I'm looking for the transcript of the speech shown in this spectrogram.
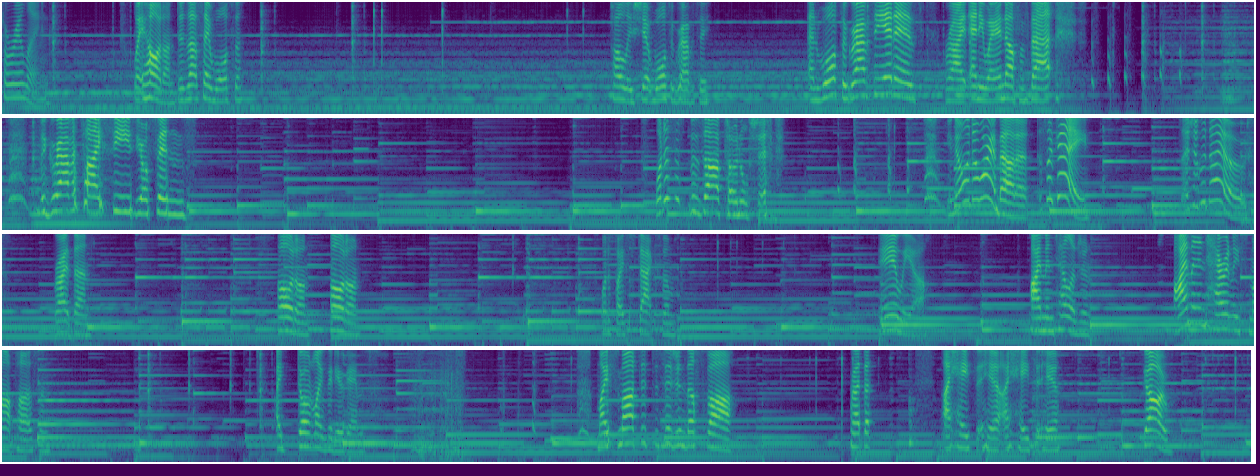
Thrilling. Wait, hold on. Does that say water? Holy shit, water gravity. And water gravity it is! Right, anyway, enough of that. the gravity sees your sins. What is this bizarre tonal shift? you know what? Don't worry about it. It's okay. It's a diode. Right then. Hold on. Hold on. What if I stack them? Here we are. I'm intelligent. I'm an inherently smart person. I don't like video games. My smartest decision thus far. Right, that... I hate it here. I hate it here. Go.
